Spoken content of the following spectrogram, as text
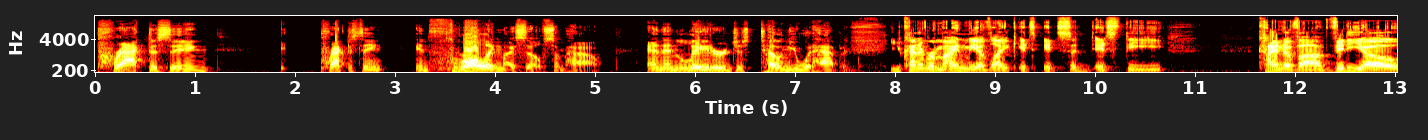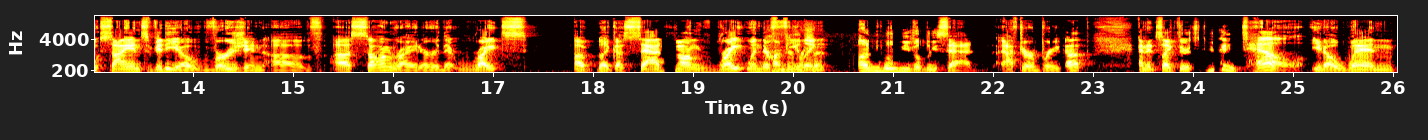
practicing, practicing enthralling myself somehow and then later just telling you what happened. You kind of remind me of like it's it's a, it's the kind of a video science video version of a songwriter that writes a, like a sad song right when they're 100%. feeling unbelievably sad after a breakup and it's like there's you can tell you know when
